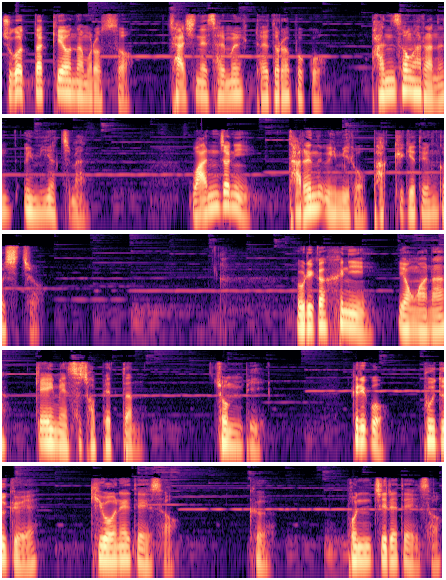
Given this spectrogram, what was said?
죽었다 깨어남으로써 자신의 삶을 되돌아보고 반성하라는 의미였지만 완전히 다른 의미로 바뀌게 된 것이죠. 우리가 흔히 영화나 게임에서 접했던 좀비, 그리고 부두교의 기원에 대해서 그 본질에 대해서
